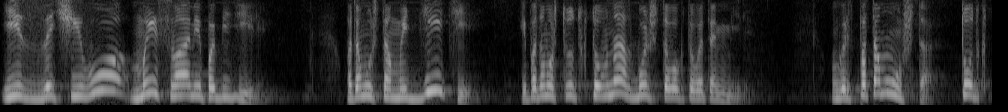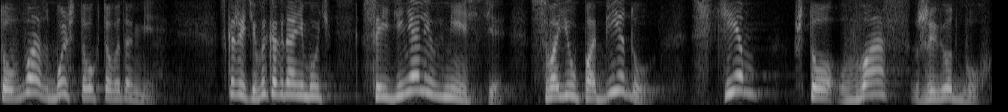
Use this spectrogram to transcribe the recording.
Из-за чего мы с вами победили? Потому что мы дети, и потому что тот, кто в нас, больше того, кто в этом мире. Он говорит, потому что тот, кто в вас, больше того, кто в этом мире. Скажите, вы когда-нибудь соединяли вместе свою победу с тем, что в вас живет Бог?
